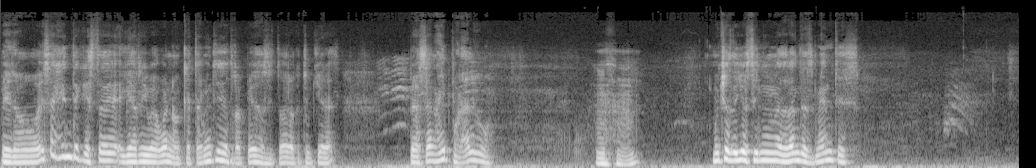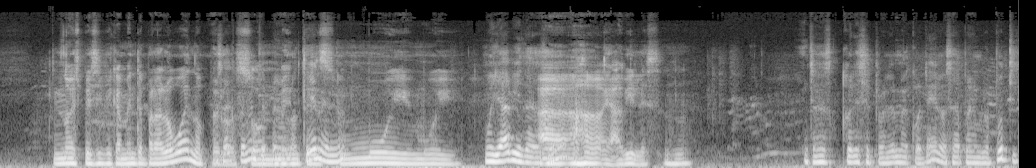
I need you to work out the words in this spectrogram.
Pero esa gente que está allá arriba, bueno, que también tiene tropiezos y todo lo que tú quieras, pero están ahí por algo. Muchos de ellos tienen unas grandes mentes. No específicamente para lo bueno, pero son pero mentes tienen, ¿no? muy, muy Muy ávidas, ¿no? ah, ajá, hábiles. Entonces, ¿cuál es el problema con él? O sea, por ejemplo, Putin.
